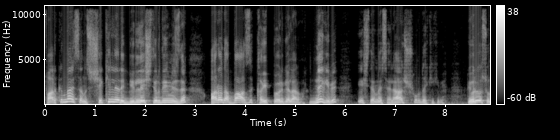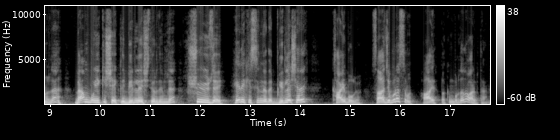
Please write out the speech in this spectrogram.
Farkındaysanız şekilleri birleştirdiğimizde arada bazı kayıp bölgeler var. Ne gibi? İşte mesela şuradaki gibi. Görüyorsunuz değil mi? Ben bu iki şekli birleştirdiğimde şu yüzey her ikisinde de birleşerek kayboluyor. Sadece burası mı? Hayır. Bakın burada da var bir tane.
